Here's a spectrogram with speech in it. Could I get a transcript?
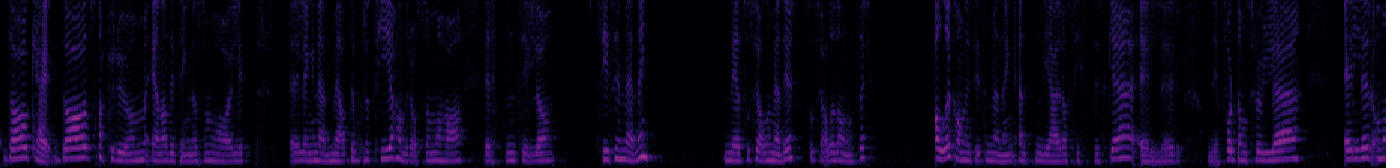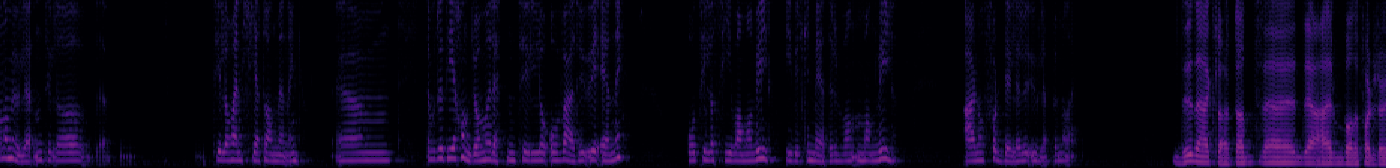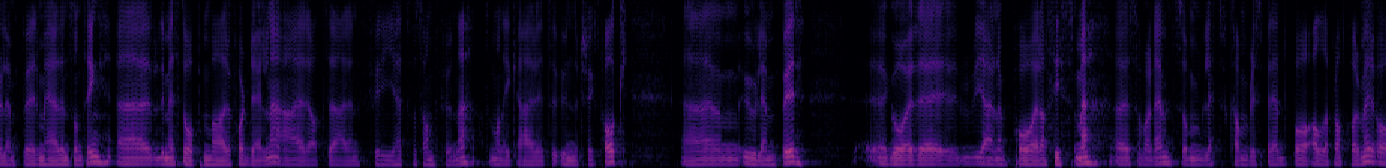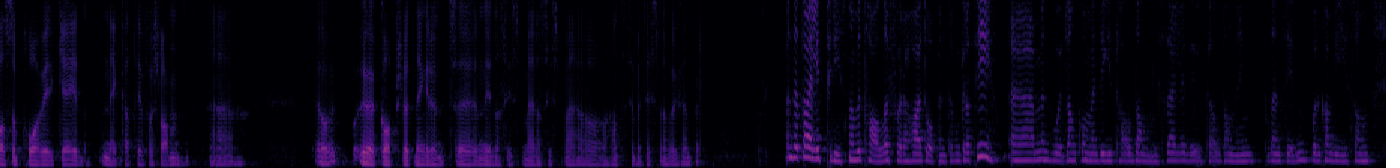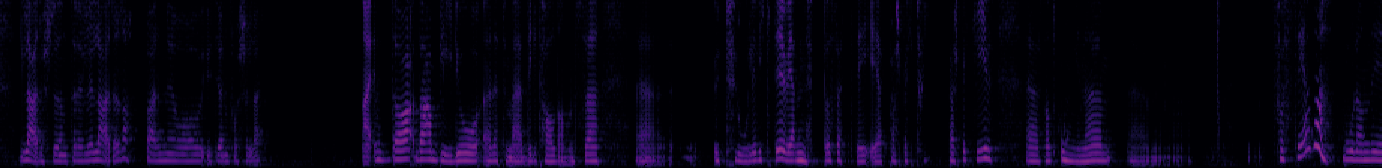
Da, okay. da snakker du om en av de tingene som var litt eh, lenger nede med at demokratiet handler også om å ha retten til å si sin mening med sosiale medier, sosiale dannelser. Alle kan jo si sin mening, enten de er rasistiske, eller om de er fordomsfulle, eller om man har muligheten til å, til å ha en helt annen mening. Um, demokratiet handler jo om retten til å være uenig og til å si hva man vil, i hvilke medier man vil. Er det noen fordeler eller ulemper med det? Du, det er klart at eh, det er både fordeler og ulemper med en sånn ting. Eh, de mest åpenbare fordelene er at det er en frihet for samfunnet. At man ikke er et undertrykt folk. Eh, ulemper går eh, gjerne på rasisme, eh, som var nevnt, som lett kan bli spredd på alle plattformer, og også påvirke i negativ forstand. Og øke oppslutning rundt eh, nynazisme, rasisme og antisemittisme, f.eks. Men dette er litt prisen å betale for å ha et åpent demokrati. Eh, men hvordan kommer digital dannelse eller digital danning på den siden? Hvordan kan vi som lærerstudenter eller lærere da, være med å utgjøre en forskjell der? Nei, da, da blir det jo eh, dette med digital dannelse eh, utrolig viktig. Vi er nødt til å sette det i et perspektiv, perspektiv eh, sånn at ungene eh, får se da, hvordan de,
